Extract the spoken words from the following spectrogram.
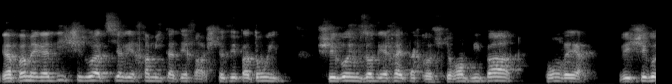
La femme, elle a dit Je ne te fais pas ton lit. Je ne te remplis pas ton verre. Ou je ne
